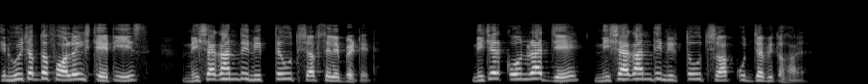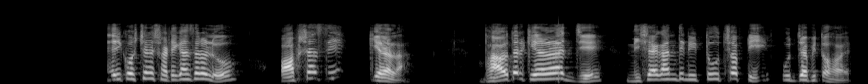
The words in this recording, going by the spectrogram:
in which of the following state is Nishagandhi নৃত্য উৎসব সেলিব্রেটেড নিচের কোন রাজ্যে নিশা গান্ধী নৃত্য উৎসব উদযাপিত হয়? এই কোশ্চেনের সঠিক অ্যান্সার হলো অপশন সি কেরালা ভারতের কেরালা রাজ্যে নিশা গান্ধী নৃত্য উৎসবটি উদযাপিত হয়।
